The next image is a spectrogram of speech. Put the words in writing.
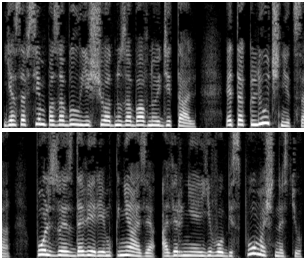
я совсем позабыл еще одну забавную деталь. Эта ключница, пользуясь доверием князя, а вернее его беспомощностью,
